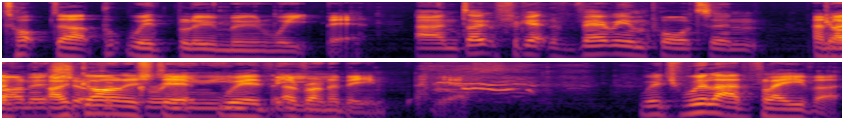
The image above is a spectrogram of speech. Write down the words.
topped up with Blue Moon wheat beer. And don't forget very important And garnish I, I garnished it with a runner bean. Yes. Which will add flavour.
